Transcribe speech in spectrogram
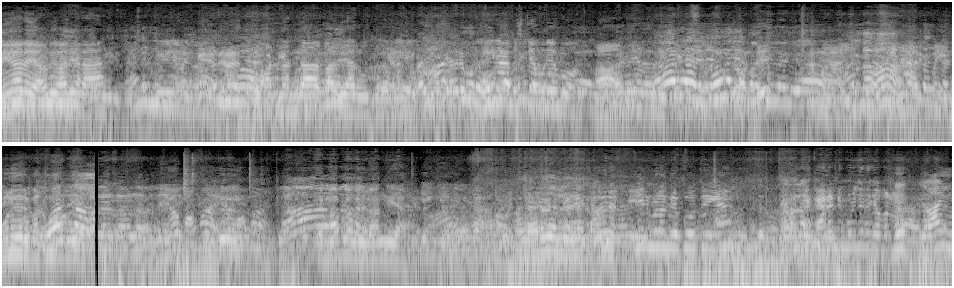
நிகாலே அப்படி வாரியாடா. வந்தா பதினாறு ஊத்துறது. மூணு பேர் பத்து மாப்பிள்ள கொஞ்சம் வாங்கயா மீன் குழம்பு எப்போ ஊத்துவீங்க கரண்ட் முடிஞ்சதுக்கு அப்புறம் வாங்கி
